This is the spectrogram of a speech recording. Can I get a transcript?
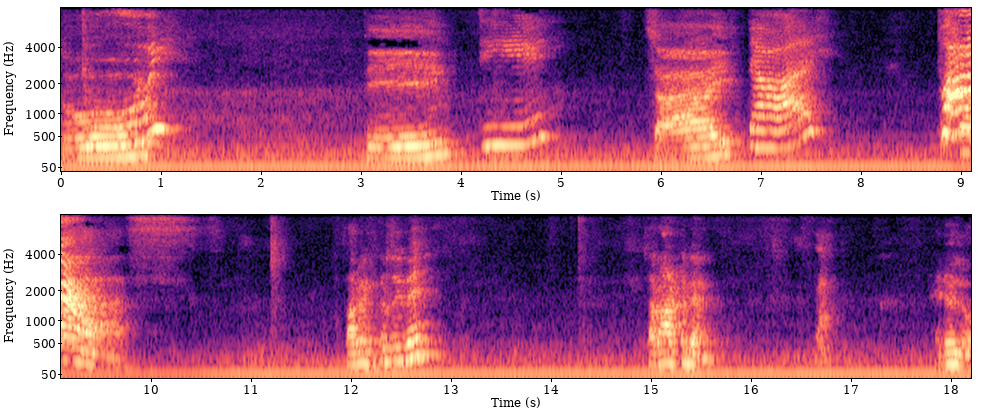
দুই। তিন। চার পাঁচ পাঁচ তারপর কি করতে হইবে? তারপর আরেকটা ব্যায়াম। এটা হলো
